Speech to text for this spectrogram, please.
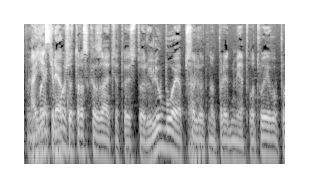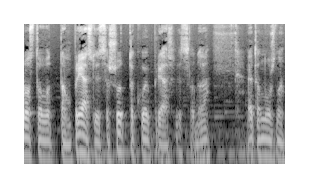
А Понимаете, а если может рассказать эту историю. Любой абсолютно ага. предмет. Вот вы его просто вот там пряслица, что такое пряслица, да? Это нужно.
